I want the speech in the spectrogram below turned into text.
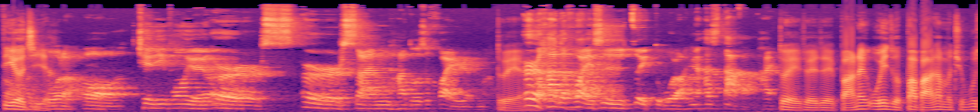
第二集啊，多了哦，《窃听风云》二二三，他都是坏人嘛。对啊，二他的坏是最多了，因为他是大反派。对对对，把那个吴彦祖爸爸他们全部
